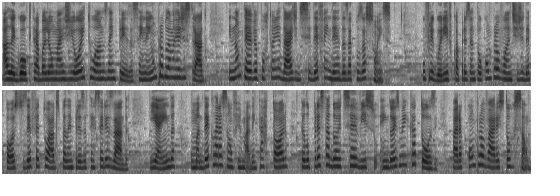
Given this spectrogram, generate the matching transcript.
alegou que trabalhou mais de oito anos na empresa sem nenhum problema registrado e não teve oportunidade de se defender das acusações. O frigorífico apresentou comprovantes de depósitos efetuados pela empresa terceirizada e ainda uma declaração firmada em cartório pelo prestador de serviço em 2014 para comprovar a extorsão.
